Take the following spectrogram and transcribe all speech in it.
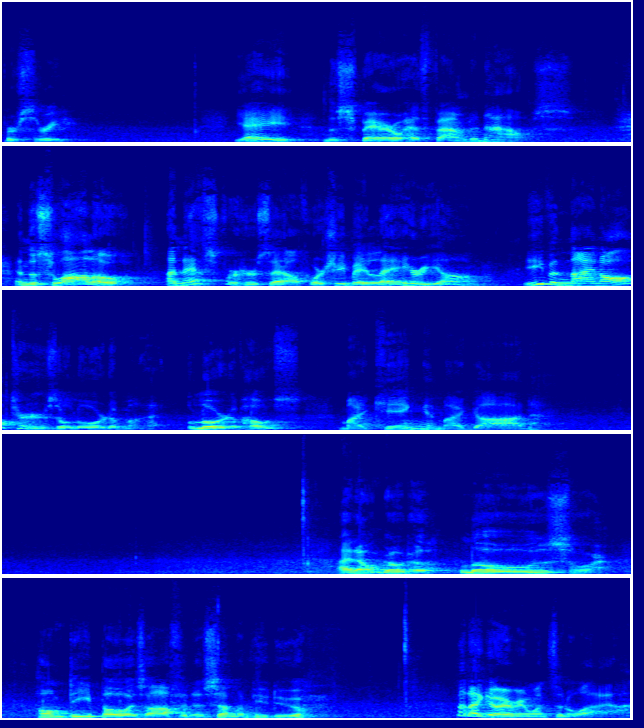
Verse 3 Yea, the sparrow hath found an house, and the swallow a nest for herself, where she may lay her young. Even thine altars, O Lord of, my, Lord of hosts, my King and my God. I don't go to Lowe's or Home Depot as often as some of you do, but I go every once in a while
